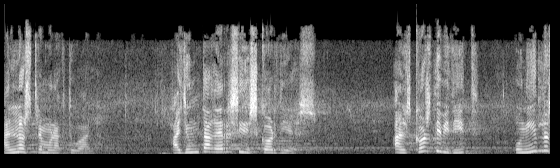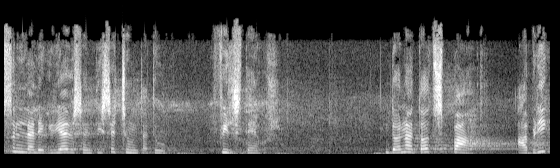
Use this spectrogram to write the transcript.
al nostre món actual. Ajunta guerres i discòrdies. Als cors dividit, unir-los en l'alegria de sentir-se junt a tu, fills teus. Dona a tots pa, abric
